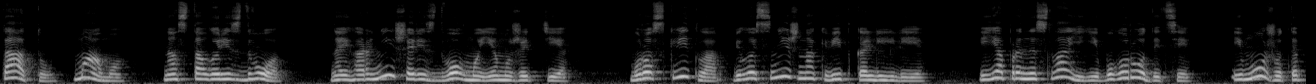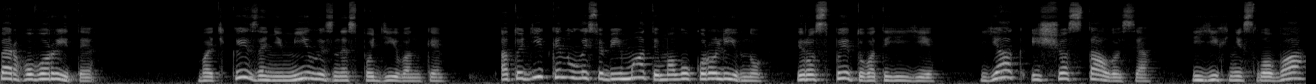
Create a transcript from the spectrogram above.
Тату, мамо, настало Різдво, найгарніше Різдво в моєму житті, бо розквітла білосніжна квітка лілії, і я принесла її Богородиці і можу тепер говорити. Батьки заніміли з несподіванки, а тоді кинулись обіймати малу королівну і розпитувати її, як і що сталося, і їхні слова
